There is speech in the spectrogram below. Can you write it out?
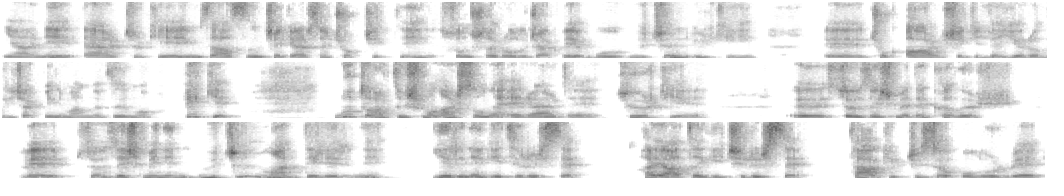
Yani eğer Türkiye imzasını çekerse çok ciddi sonuçları olacak ve bu bütün ülkeyi e, çok ağır bir şekilde yaralayacak benim anladığım o. Peki bu tartışmalar sona erer de Türkiye e, sözleşmede kalır ve sözleşmenin bütün maddelerini yerine getirirse, hayata geçirirse, takipçisi olur ve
